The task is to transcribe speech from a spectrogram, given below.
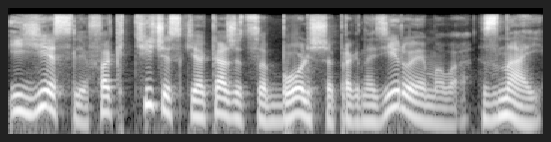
И если фактически окажется больше прогнозируемого, знай,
